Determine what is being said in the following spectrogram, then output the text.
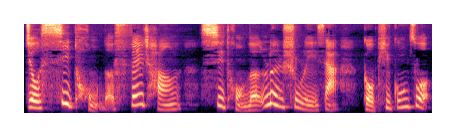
就系统的非常。系统的论述了一下狗屁工作，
